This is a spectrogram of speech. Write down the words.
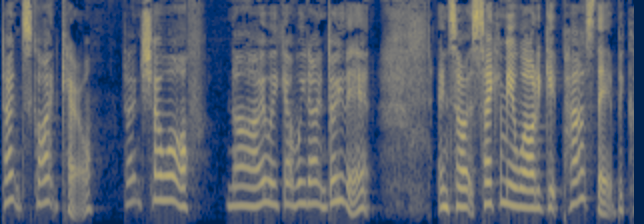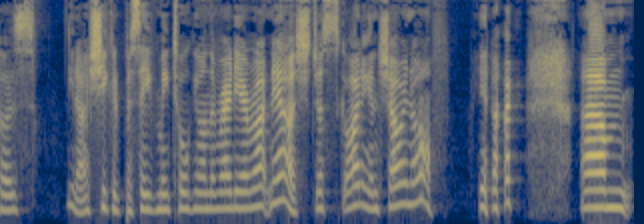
Don't skite, Carol. Don't show off. No, we can't, we don't do that. And so it's taken me a while to get past that because, you know, she could perceive me talking on the radio right now as just skiting and showing off. you know, um,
